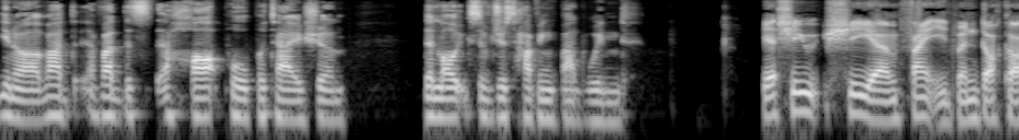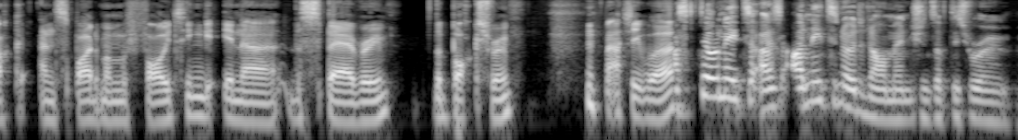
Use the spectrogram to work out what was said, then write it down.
you know, I've had I've had this heart palpitation, the likes of just having bad wind. Yeah, she she um, fainted when Doc Ock and Spider Man were fighting in uh, the spare room, the box room, as it were. I still need to. I, I need to know the dimensions of this room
